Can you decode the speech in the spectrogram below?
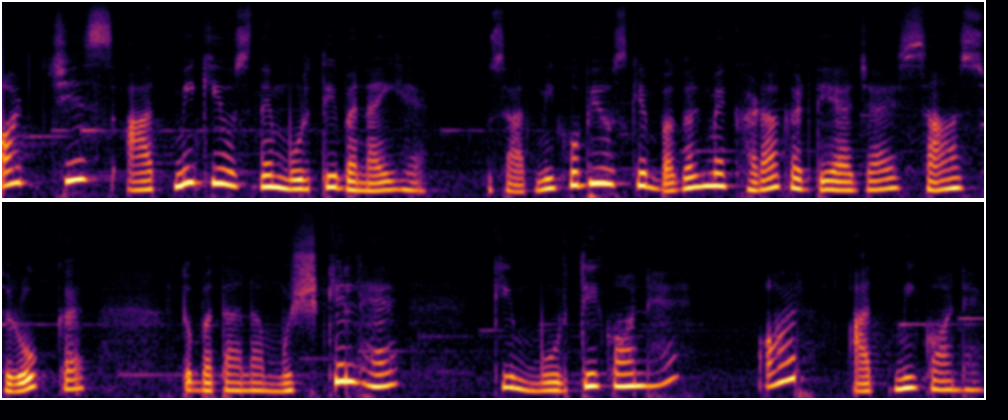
और जिस आदमी की उसने मूर्ति बनाई है, उस आदमी को भी उसके बगल में खड़ा कर दिया जाए सांस रोक कर तो बताना मुश्किल है कि मूर्ति कौन है और आदमी कौन है।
